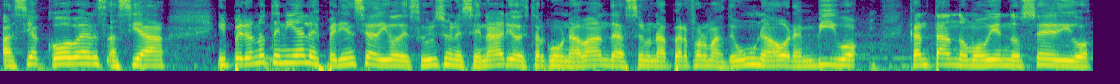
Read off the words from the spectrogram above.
hacía covers, hacía. y- Pero no tenía la experiencia, digo, de subirse a un escenario, de estar con una banda, de hacer una performance de una hora en vivo, cantando, moviéndose, digo.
